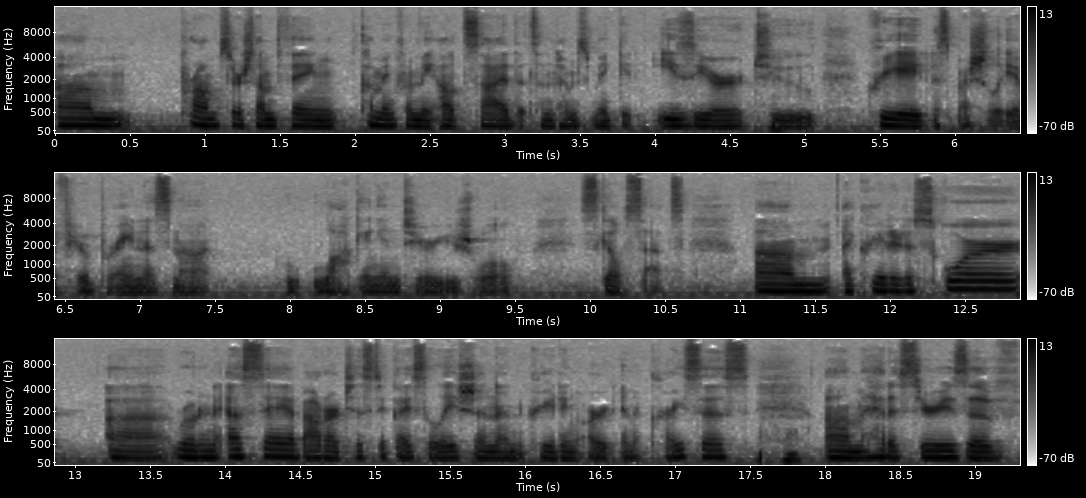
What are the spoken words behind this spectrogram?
Um, prompts are something coming from the outside that sometimes make it easier to create, especially if your brain is not locking into your usual skill sets. Um, I created a score uh, wrote an essay about artistic isolation and creating art in a crisis. Mm-hmm. Um, I had a series of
